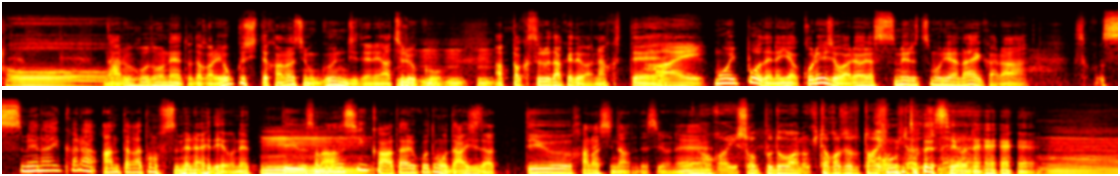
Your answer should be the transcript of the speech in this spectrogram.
なるほどねと、だから抑止って必ずしも軍事でね、圧力を圧迫するだけではなくて、もう一方でね、いや、これ以上我々は進めるつもりはないから、進めないからあんた方も進めないでよねっていうその安心感を与えることも大事だっていう話なんですよね。なんかイソップ童話の北風と太陽みたいですね。本当ですよ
